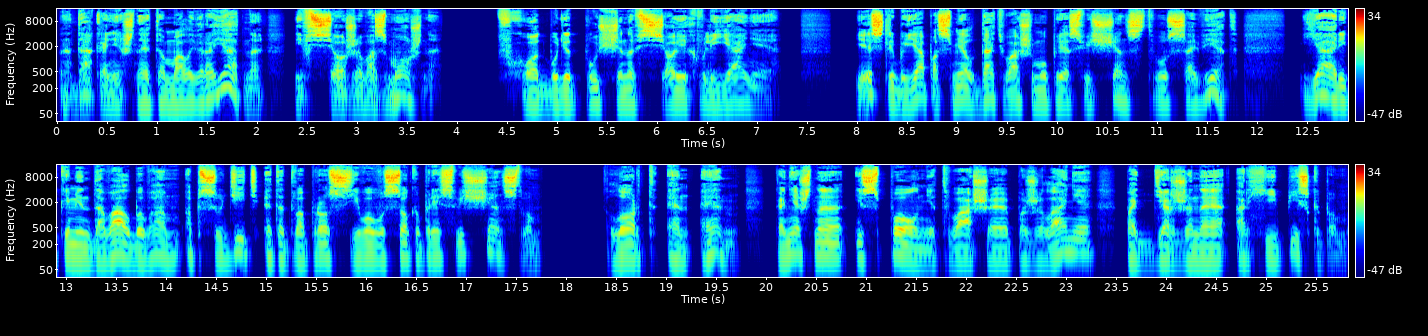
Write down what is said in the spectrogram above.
Да, конечно, это маловероятно, и все же возможно. В ход будет пущено все их влияние. Если бы я посмел дать вашему преосвященству совет, я рекомендовал бы вам обсудить этот вопрос с его высокопреосвященством. Лорд Н.Н., конечно, исполнит ваше пожелание, поддержанное архиепископом.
